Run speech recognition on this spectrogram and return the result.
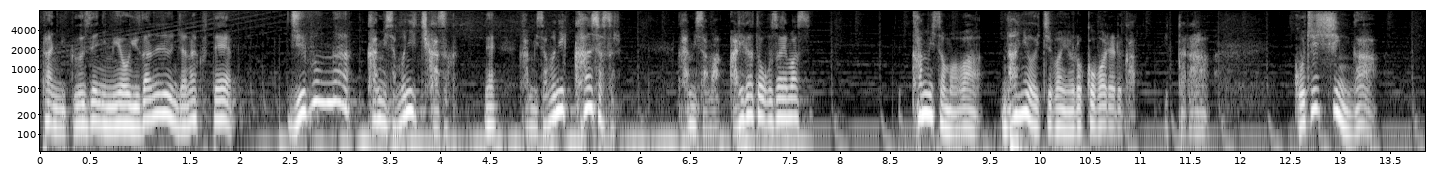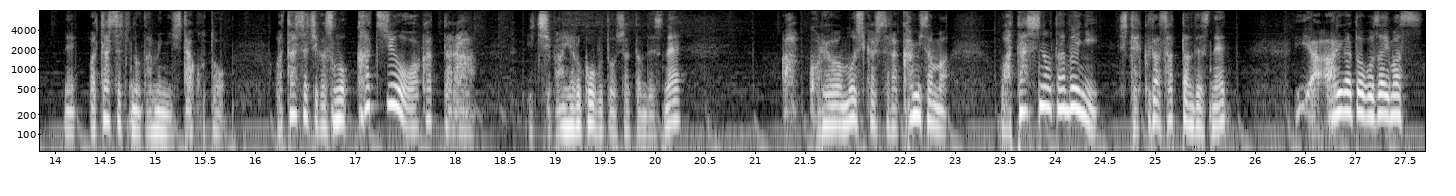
単に偶然に身を委ねるんじゃなくて、自分が神様に近づく。ね、神様に感謝する。神様、ありがとうございます。神様は何を一番喜ばれるかって言ったら、ご自身が、ね、私たちのためにしたこと、私たちがその価値を分かったら、一番喜ぶとおっしゃったんですね。あ、これはもしかしたら神様、私のためにしてくださったんですね。いや、ありがとうございます。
